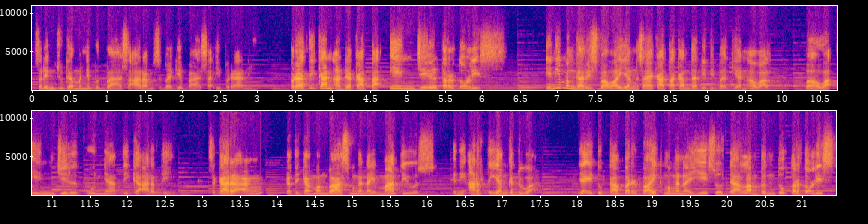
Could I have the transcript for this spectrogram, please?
sering juga menyebut bahasa Aram sebagai bahasa Ibrani. Perhatikan ada kata Injil tertulis. Ini menggarisbawahi yang saya katakan tadi di bagian awal bahwa Injil punya tiga arti. Sekarang ketika membahas mengenai Matius, ini arti yang kedua, yaitu kabar baik mengenai Yesus dalam bentuk tertulis.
